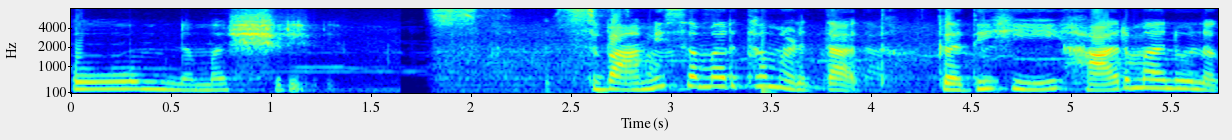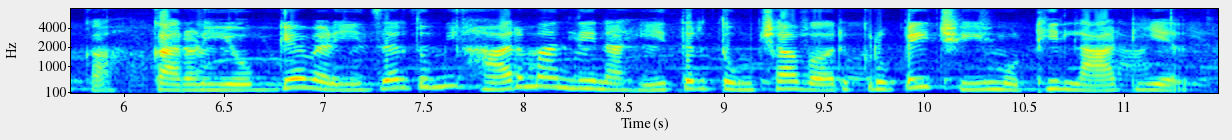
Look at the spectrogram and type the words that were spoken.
ओम नम श्री. स्वामी समर्थ म्हणतात कधीही हार मानू नका. कारण योग्य वेळी जर तुम्ही हार मानली नाही तर तुमच्यावर कृपेची मोठी लाट येईल.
